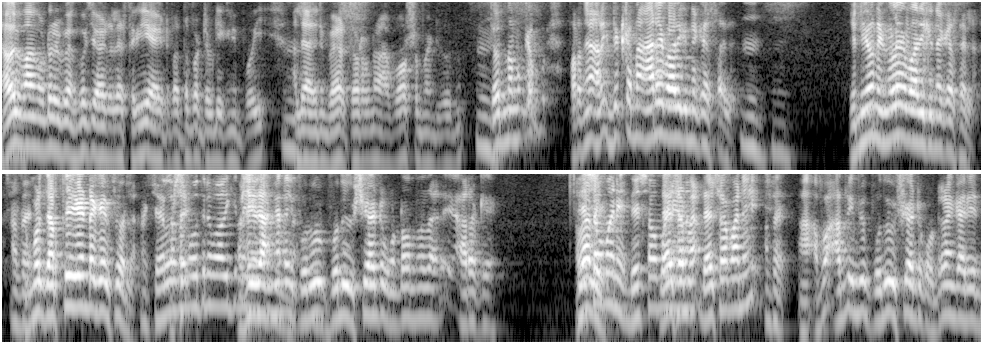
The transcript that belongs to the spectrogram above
രാഹുൽ മാങ്കൂട്ടർ ഒരു പെങ്കുച്ചയായിട്ട് അല്ലെ സ്ത്രീയായിട്ട് ബന്ധപ്പെട്ട് എവിടെയെങ്കിലും പോയി അല്ലെ അതിന് തുടർന്ന് ആഘോഷം വേണ്ടി വന്നു. ഇതൊന്നും നമുക്ക് പറഞ്ഞാൽ ഇതൊക്കെ ആരെ ബാധിക്കുന്ന കേസാണ്. എന്നെയോ നിങ്ങളെ ബാധിക്കുന്ന കേസല്ല. നമ്മൾ ചർച്ച ചെയ്യേണ്ട കേസുമല്ല. കേരള സമൂഹത്തിന് ബാധിക്കുന്ന പക്ഷേ ഇത് അങ്ങനെ പൊതു പൊതു വിഷയമായിട്ട് കൊണ്ടുവന്നത് ആരൊക്കെ? ദേശാഭിമാനി ദേശാഭിമാനി അപ്പോൾ അത്. ഇപ്പൊ പൊതു വിഷയമായിട്ട് കൊണ്ടുവരാൻ കാര്യം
